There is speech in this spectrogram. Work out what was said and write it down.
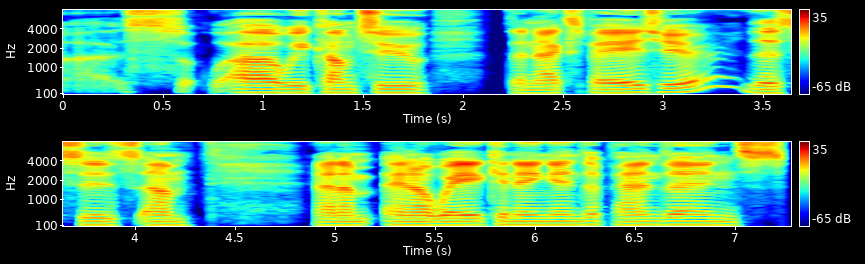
Uh, so uh, we come to the next page here. This is um, an, an awakening independence,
